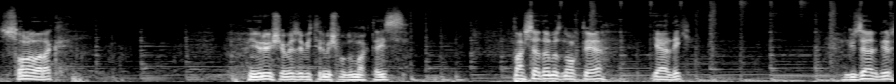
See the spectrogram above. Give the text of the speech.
Son olarak yürüyüşümüzü bitirmiş bulunmaktayız. Başladığımız noktaya geldik. Güzel bir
